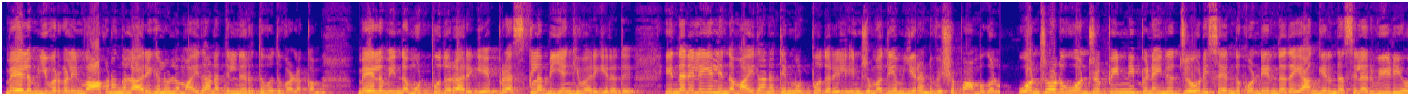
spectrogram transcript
மேலும் இவர்களின் வாகனங்கள் அருகில் உள்ள மைதானத்தில் நிறுத்துவது வழக்கம். மேலும் இந்த முட்புதர் அருகே பிரஸ் கிளப் இயங்கி வருகிறது. இந்த நிலையில் இந்த மைதானத்தின் முட்புதரில் இன்று மதியம் இரண்டு விஷப்பாம்புகள் ஒன்றோடு ஒன்று பின்னி பிணைந்து ஜோடி சேர்ந்து கொண்டிருந்ததை அங்கிருந்த சிலர் வீடியோ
